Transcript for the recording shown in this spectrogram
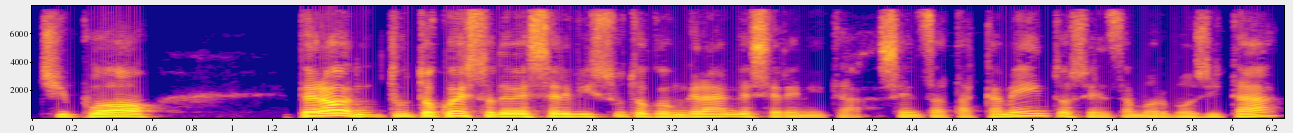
ci può... Però tutto questo deve essere vissuto con grande serenità, senza attaccamento, senza morbosità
